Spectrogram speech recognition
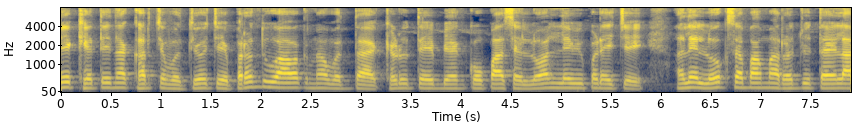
તે ખેતીના ખર્ચ વધ્યો છે, પરંતુ આવક ન વધતા ખેડૂતે બેંકો પાસે લોન લેવી પડે છે. અને લોકસભામાં રજૂ થયેલા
